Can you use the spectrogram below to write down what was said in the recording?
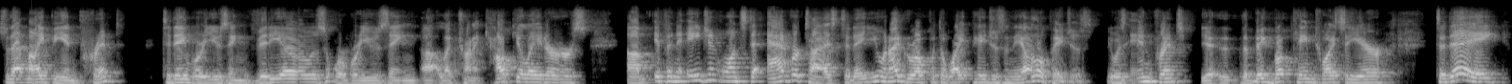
so that might be in print today we're using videos or we're using uh, electronic calculators um, if an agent wants to advertise today, you and I grew up with the white pages and the yellow pages. It was in print. The big book came twice a year. Today,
